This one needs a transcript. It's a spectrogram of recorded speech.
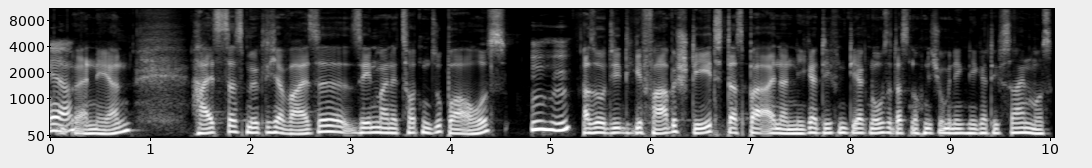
äh, ja. ernähren, heißt das möglicherweise sehen meine Zotten super aus Mhm. Also die, die Gefahr besteht, dass bei einer negativen Diagnose das noch nicht unbedingt negativ sein muss.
